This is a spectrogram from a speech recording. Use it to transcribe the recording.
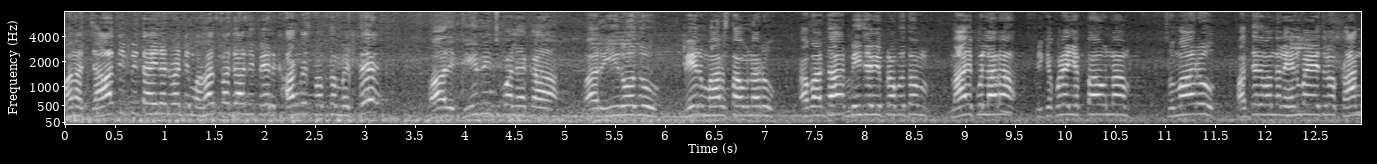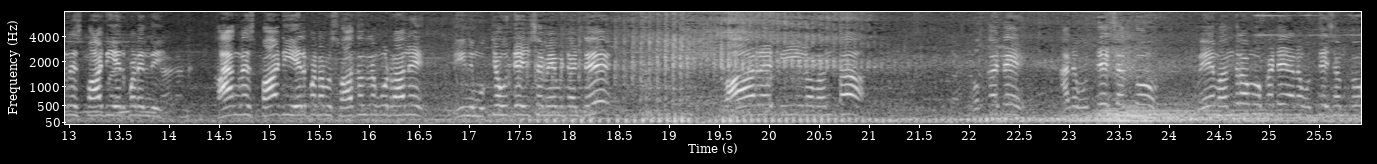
మన జాతి పిత అయినటువంటి మహాత్మా గాంధీ పేరు కాంగ్రెస్ ప్రభుత్వం పెడితే వారి జీర్ణించుకోలేక వారు ఈరోజు పేరు మారుస్తా ఉన్నారు. కాబట్టి బీజేపీ ప్రభుత్వం నాయకులారా మీకు ఎప్పుడే చెప్తా ఉన్నాం. సుమారు పద్దెనిమిది వందల ఎనభై ఐదులో కాంగ్రెస్ పార్టీ ఏర్పడింది. కాంగ్రెస్ పార్టీ ఏర్పడడం స్వాతంత్రం కూడా రాలే. దీని ముఖ్య ఉద్దేశం ఏమిటంటే భారతీయులమంతా ఒక్కటే అనే ఉద్దేశంతో మేమందరం ఒకటే అనే ఉద్దేశంతో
